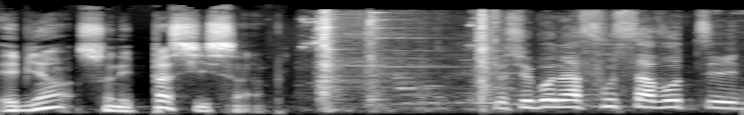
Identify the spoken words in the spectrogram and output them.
eh bien, ce n'est pas si simple. Monsieur Bonafous a voté.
